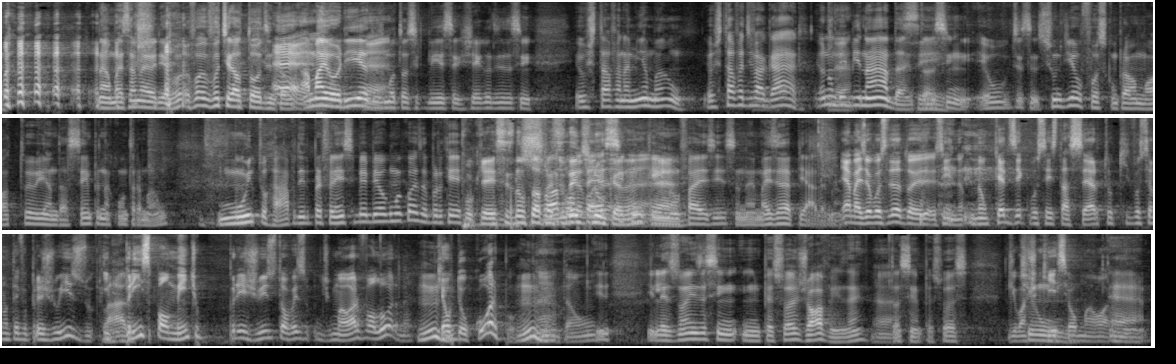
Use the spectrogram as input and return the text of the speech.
Não, mas a maioria. Vou, vou- tirar o todos, então. É, a maioria é. dos motociclistas que chegam dizem assim: eu estava na minha mão, eu estava devagar, eu não É. bebi nada. Sim. Então, assim, eu, assim, se um dia eu fosse comprar uma moto, eu ia andar sempre na contramão, muito rápido e de preferência beber alguma coisa, porque. Porque esses não só sofrem acidente acontece nunca, né? com quem É. não faz isso, né? Mas é piada, né? É, mas eu gostei da tua. Assim, não, não quer dizer que você está certo que você não teve o prejuízo. Claro. E principalmente o prejuízo, talvez, de maior valor, né? Que é o teu corpo. Né? Então, E, e lesões assim em pessoas jovens, né? Então assim, pessoas É. Eu acho que esse é o maior, É, né?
